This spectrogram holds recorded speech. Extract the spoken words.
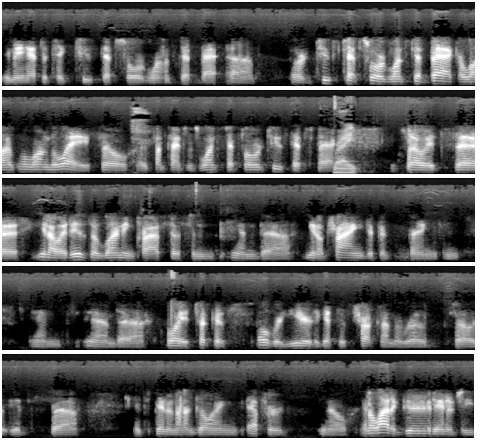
We may have to take two steps forward, one step back, uh, or two steps forward, one step back along along the way. So uh, sometimes it's one step forward, two steps back. Right. So it's uh, you know it is a learning process and and uh, you know trying different things and and and uh, boy it took us over a year to get this truck on the road. So it's uh, it's been an ongoing effort, you know, and a lot of good energy.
